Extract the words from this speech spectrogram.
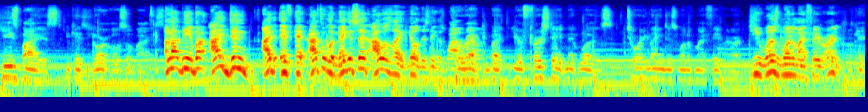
he's biased because you're also biased. I'm not being, but I didn't. I if, if after what Megan said, I was like, yo, this nigga's wild. bro. Correct. But your first statement was Tory Lanez is one of my favorite artists. He was one of my favorite artists. Okay.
